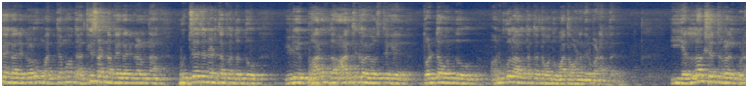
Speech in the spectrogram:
ಕೈಗಾರಿಕೆಗಳು, ಮಧ್ಯಮ ಮತ್ತು ಅತಿ ಸಣ್ಣ ಕೈಗಾರಿಕೆಗಳನ್ನ ಉತ್ತೇಜನ ನೀಡ್ತಕ್ಕಂಥದ್ದು ಇಡೀ ಭಾರತದ ಆರ್ಥಿಕ ವ್ಯವಸ್ಥೆಗೆ ದೊಡ್ಡ ಒಂದು ಅನುಕೂಲ ಆಗ್ತಕ್ಕಂಥ ಒಂದು ವಾತಾವರಣ ನಿರ್ಮಾಣ ಆಗ್ತಾ ಇದೆ. ಈ ಎಲ್ಲ ಕ್ಷೇತ್ರಗಳಲ್ಲಿ ಕೂಡ,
